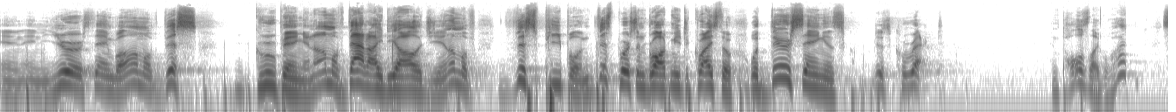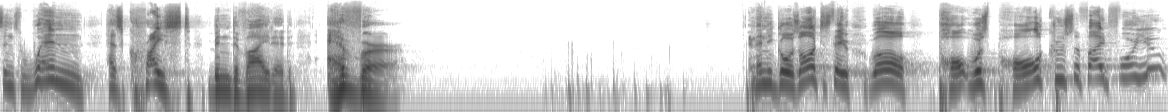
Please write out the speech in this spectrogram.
and, and you're saying, Well, I'm of this grouping, and I'm of that ideology, and I'm of this people and this person brought me to Christ. So what they're saying is, is correct. And Paul's like, what? Since when has Christ been divided? Ever. And then he goes on to say, well, Paul, was Paul crucified for you?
